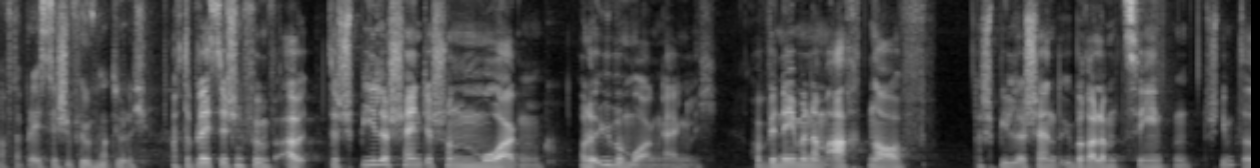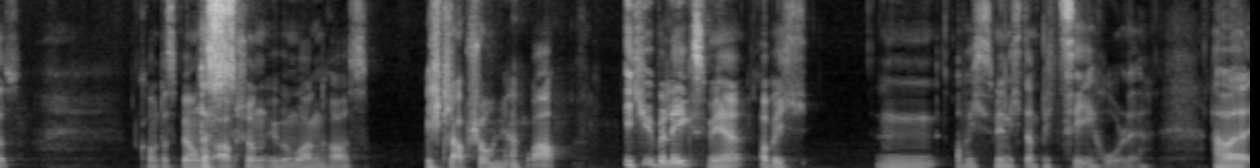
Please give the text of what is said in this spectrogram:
Auf der PlayStation 5 natürlich. Auf der PlayStation 5, aber das Spiel erscheint ja schon morgen oder übermorgen eigentlich. Wir nehmen am 8. auf. Das Spiel erscheint überall am 10. Stimmt das? Kommt das bei uns das, auch schon übermorgen raus? Ich glaube schon, ja. Wow. Ich überlege es mir, ob ich ob ich es mir nicht am PC hole. Aber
